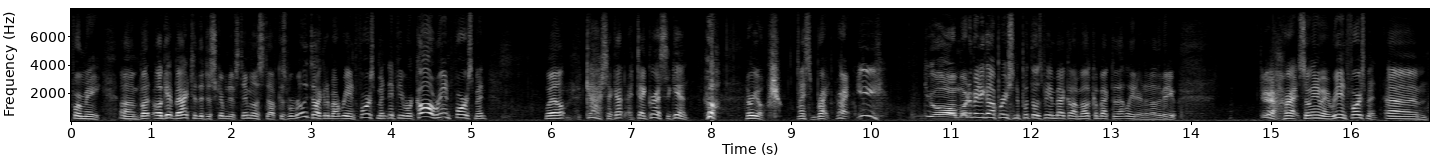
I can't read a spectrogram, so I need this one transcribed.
for me. Um, but I'll get back to the discriminative stimulus stuff because we're really talking about reinforcement. If you recall, reinforcement. Well, gosh, I got I digress again. Huh, there we go. Whew, nice and bright. All right. Oh, motivating operation to put those being back on. I'll come back to that later in another video. Yeah, all right. So anyway, reinforcement. Um,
